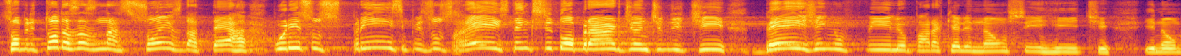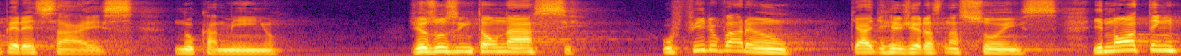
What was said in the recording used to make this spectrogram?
sobre todas as nações da terra. Por isso, os príncipes, os reis têm que se dobrar diante de ti. Beijem o filho, para que ele não se irrite e não pereçais no caminho. Jesus então nasce, o filho varão que há de reger as nações. E notem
